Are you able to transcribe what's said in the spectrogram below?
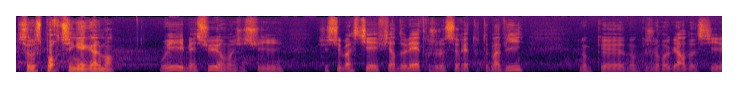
sur le sporting également Oui, bien sûr. Moi, je suis, je Bastia et fier de l'être. Je le serai toute ma vie. Donc, donc je regarde aussi,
